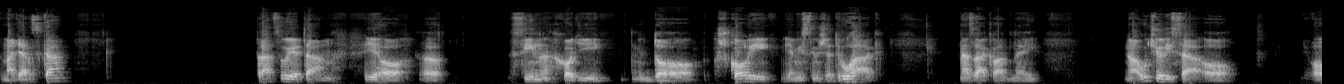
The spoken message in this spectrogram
Maďarska. Pracuje tam, jeho syn chodí do školy, je myslím, že druhák na základnej. No a učili sa o, o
